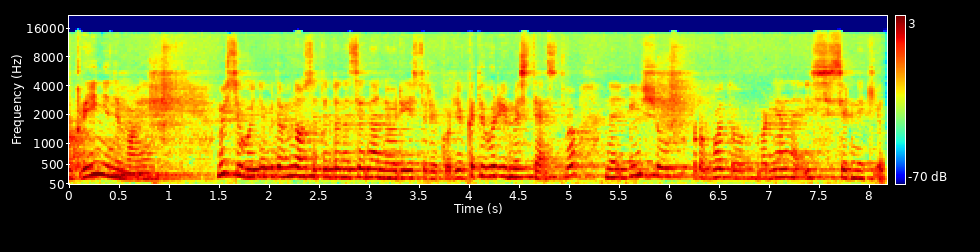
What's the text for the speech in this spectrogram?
в Україні немає. Ми сьогодні будемо вносити до Національного реєстру рекордів категорії мистецтва найбільшу роботу Мар'яна із сірників.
